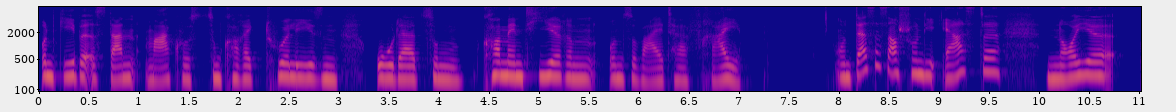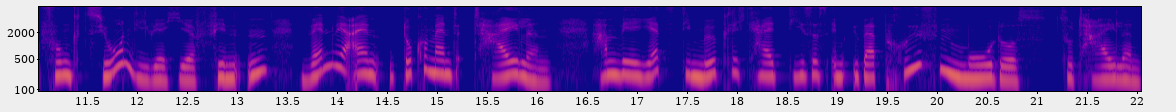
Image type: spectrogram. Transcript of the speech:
und gebe es dann Markus zum Korrekturlesen oder zum Kommentieren und so weiter frei. Und das ist auch schon die erste neue Funktion, die wir hier finden. Wenn wir ein Dokument teilen, haben wir jetzt die Möglichkeit, dieses im Überprüfen-Modus zu teilen.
